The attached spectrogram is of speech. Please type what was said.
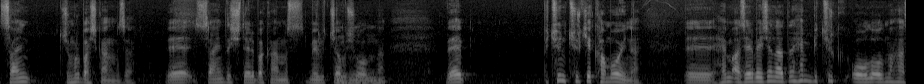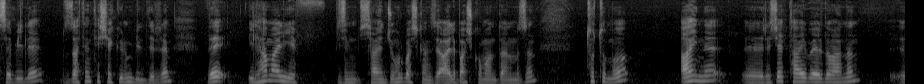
Sayın Cumhurbaşkanımıza ve Sayın Dışişleri Bakanımız Mevlüt Çavuşoğlu'na ve bütün Türkiye kamuoyuna e, hem Azerbaycan adına hem bir Türk oğlu olma hasebiyle zaten teşekkürümü bildiririm. Ve İlham Aliyev bizim Sayın Cumhurbaşkanımız ve Ali Başkomandanımızın tutumu aynı e, Recep Tayyip Erdoğan'ın e,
